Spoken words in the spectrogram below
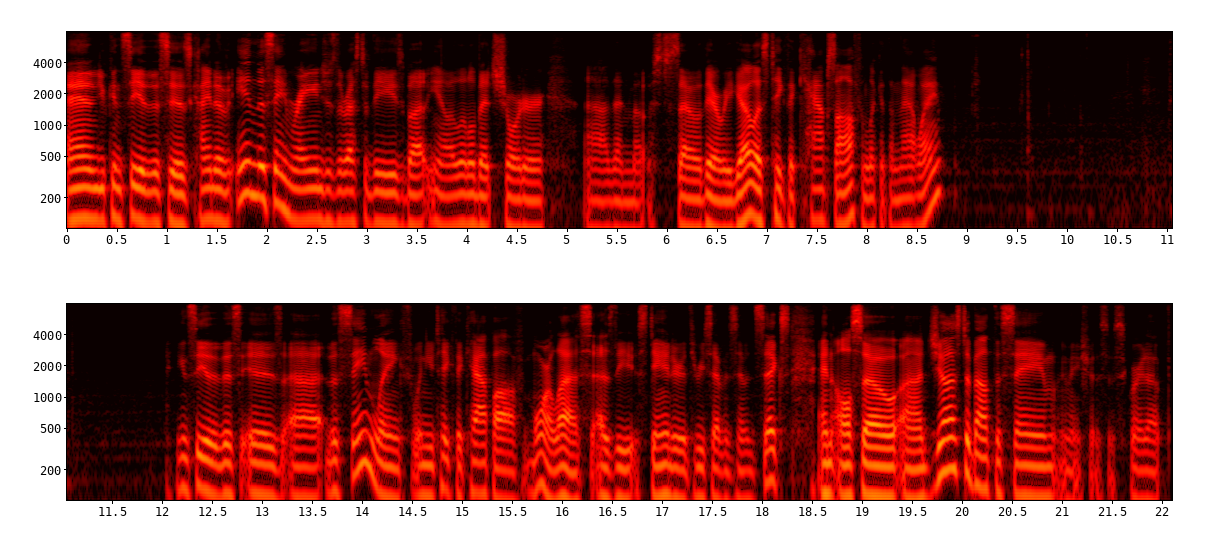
And you can see this is kind of in the same range as the rest of these, but you know a little bit shorter uh, than most. So there we go. Let's take the caps off and look at them that way. You can see that this is uh, the same length when you take the cap off, more or less, as the standard 3776, and also uh, just about the same. Let me make sure this is squared up.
